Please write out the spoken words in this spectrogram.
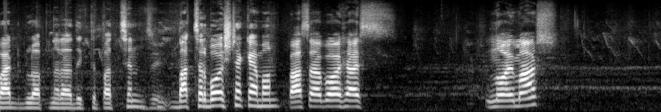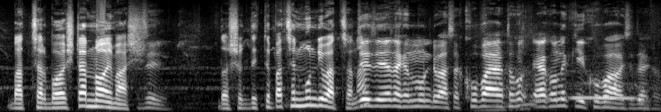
বাটগুলো আপনারা দেখতে পাচ্ছেন। বাচ্চার বয়সটা কেমন? বাচ্চার বয়স আজ নয় মাস। বাচ্চার বয়সটা নয় মাস। জি। দর্শক দেখতে পাচ্ছেন মুন্ডি বাচ্চা না? জি জি দেখেন মুন্ডি বাচ্চা। খুবা এখন কি খুবা হয়েছে দেখো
